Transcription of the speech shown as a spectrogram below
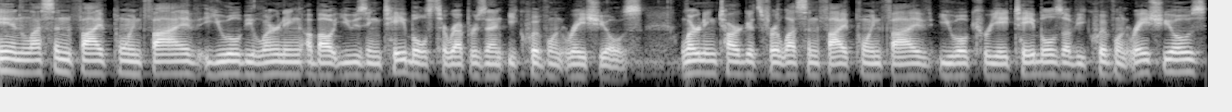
In lesson 5.5, you will be learning about using tables to represent equivalent ratios. Learning targets for lesson 5.5, you will create tables of equivalent ratios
